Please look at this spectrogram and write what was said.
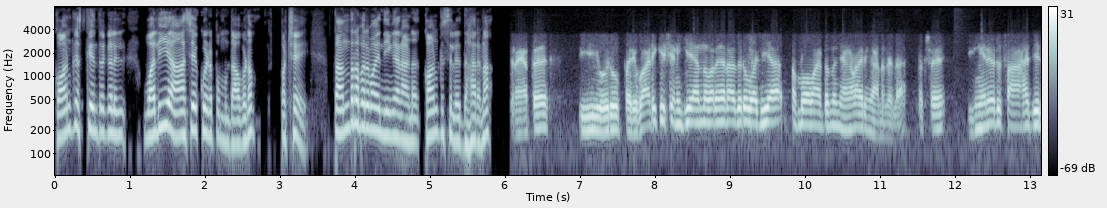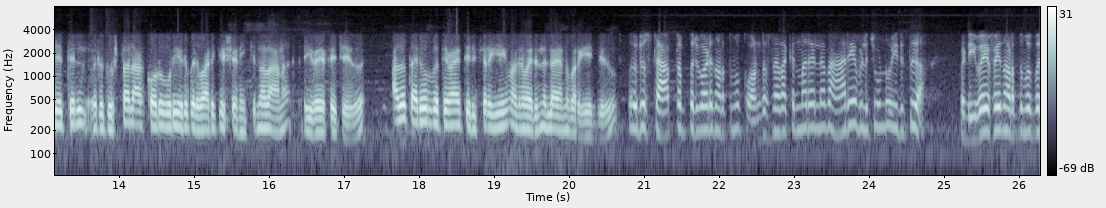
കോൺഗ്രസ് കേന്ദ്രങ്ങളിൽ വലിയ ആശയക്കുഴപ്പമുണ്ടാവണം. പക്ഷേ തന്ത്രപരമായി നീങ്ങാനാണ് കോൺഗ്രസിലെ ധാരണ. ഇതിനകത്ത് ഈ ഒരു പരിപാടിക്ക് ക്ഷണിക്കുക എന്ന് പറഞ്ഞാൽ അതൊരു വലിയ സംഭവമായിട്ടൊന്നും ഞങ്ങളാരും കാണുന്നില്ല. പക്ഷേ ഇങ്ങനെ ഒരു സാഹചര്യത്തിൽ ഒരു ദുഷ്ടലാക്കോടുകൂടി ഒരു പരിപാടിക്ക് ക്ഷണിക്കുന്നതാണ് ഡിവൈഎഫ്ഐ ചെയ്തത്. അത് തരൂർ കൃത്യമായി തിരിച്ചറിയുകയും അതിന് വരുന്നില്ല എന്ന് പറയുകയും ചെയ്തു. ഒരു സ്റ്റാർട്ടപ്പ് പരിപാടി നടത്തുമ്പോൾ കോൺഗ്രസ് നേതാക്കന്മാരെ അല്ലാതെ ആരെയെ വിളിച്ചുകൊണ്ട് ഇരുത്തുക? ഇപ്പൊ ഡിവൈഎഫ്ഐ നടത്തുമ്പോൾ ഇപ്പൊ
